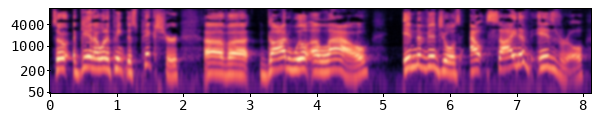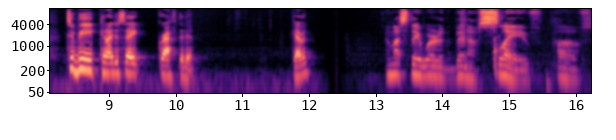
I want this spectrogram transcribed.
So again, I want to paint this picture of uh, God will allow individuals outside of Israel to be, can I just say, grafted in. Kevin? Unless they were to have been a slave of,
